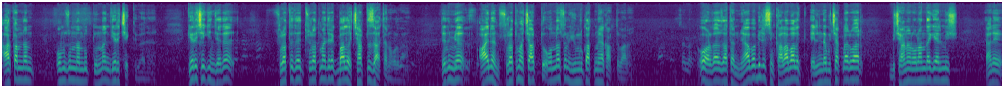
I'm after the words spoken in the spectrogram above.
Arkamdan omuzumdan tuttuğundan geri çekti beni. Geri çekince de suratı da suratıma direkt balığı çarptı zaten orada. Dedim ya aynen suratıma çarptı. Ondan sonra yumruk atmaya kalktı bana. Orada zaten ne yapabilirsin? Kalabalık. Elinde bıçaklar var. Bıçağına olan da gelmiş. Yani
